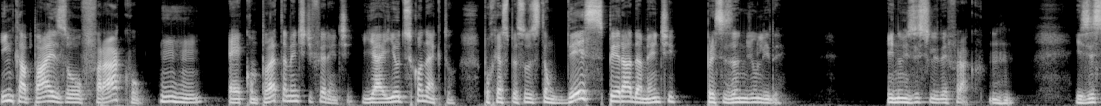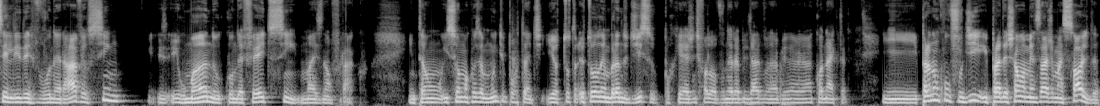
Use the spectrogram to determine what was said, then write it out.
incapaz ou fraco Uhum. é completamente diferente. E aí eu desconecto, porque as pessoas estão desesperadamente precisando de um líder. E não existe líder fraco. Uhum. Existe líder vulnerável? Sim. Humano, com defeitos? Sim, mas não fraco. Então, isso é uma coisa muito importante. E eu tô, eu tô lembrando disso porque a gente falou vulnerabilidade, vulnerabilidade conecta. E para não confundir e para deixar uma mensagem mais sólida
